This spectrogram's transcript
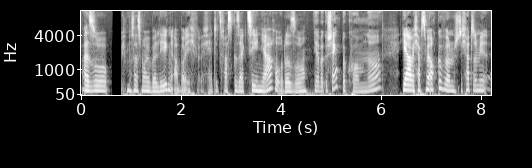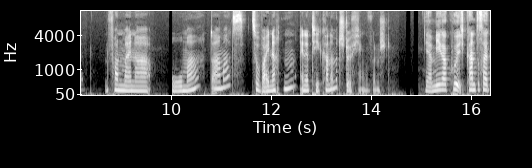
Also, ich muss das mal überlegen, aber ich, ich hätte jetzt fast gesagt zehn Jahre oder so. ja, aber geschenkt bekommen, ne? Ja, aber ich habe es mir auch gewünscht. Ich hatte mir von meiner Oma damals zu Weihnachten eine Teekanne mit Stöfchen gewünscht. Ja, mega cool. Ich kannte es halt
